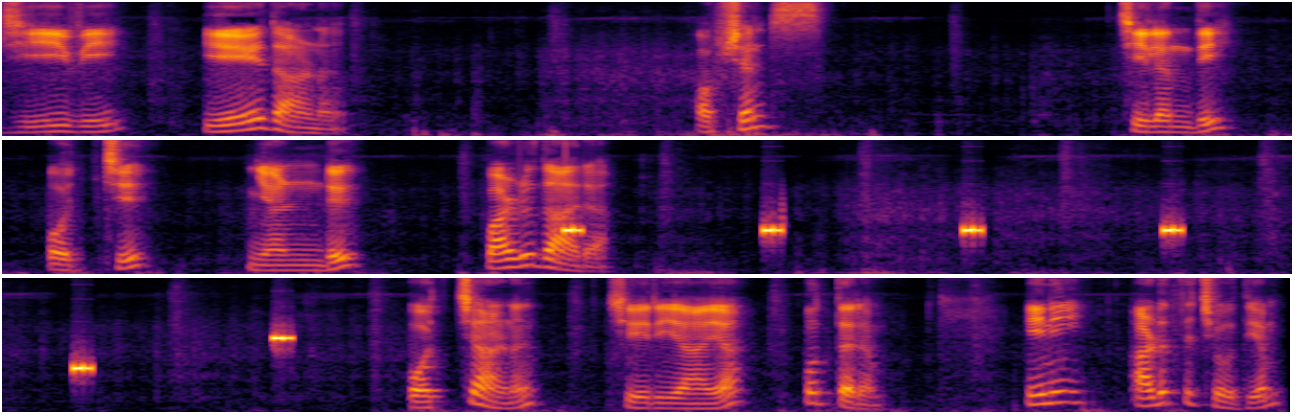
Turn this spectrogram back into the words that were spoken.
ജീവി ഏതാണ്? ഓപ്ഷൻസ് ചിലന്തി ഒച്ച് ഞണ്ട് പഴുതാര. ഒച്ചാണ് ശരിയായ ഉത്തരം. ഇനി അടുത്ത ചോദ്യം.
